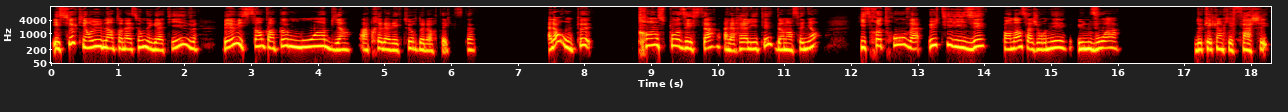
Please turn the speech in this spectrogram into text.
Et ceux qui ont eu l'intonation négative, ben eux, ils se sentent un peu moins bien après la lecture de leur texte. Alors on peut transposer ça à la réalité d'un enseignant qui se retrouve à utiliser pendant sa journée une voix de quelqu'un qui est fâché,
